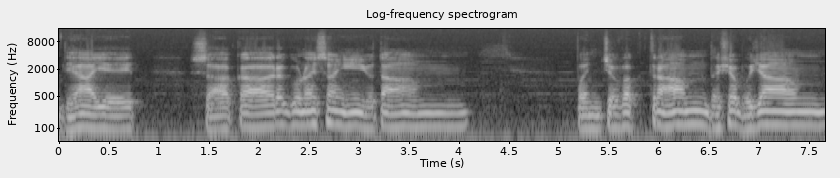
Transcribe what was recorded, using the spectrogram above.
ध्यायेत् साकारगुणसंयुताम्। पञ्चवक्त्रां दशभुजां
